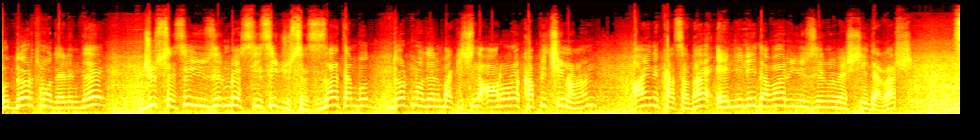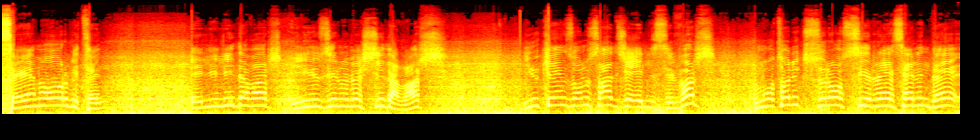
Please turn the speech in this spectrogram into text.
Bu 4 modelinde cüssesi 125 cc cüssesi. Zaten bu 4 modelin bak içinde Aurora Cappuccino'nun aynı kasada 50'li de var 125'li de var. SYM Orbit'in 50'li de var 125'li de var. Yuki Enzo'nun sadece 50'si var. Motolux Rossi RS'nin de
